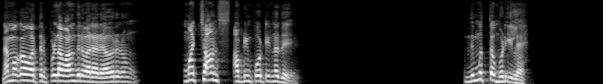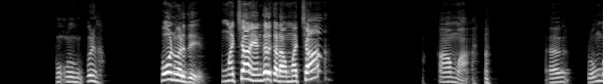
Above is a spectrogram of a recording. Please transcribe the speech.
நமக்கு ஒருத்தர் பிள்ளை வளர்ந்துட்டு வர்றாரு. அவரு மச்சான்ஸ் அப்படின்னு போட்டு என்னது? நிமித்த முடியல. போன் வருது. மச்சான் எங்க இருக்கடா? மச்சான்? ஆமாம் ரொம்ப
